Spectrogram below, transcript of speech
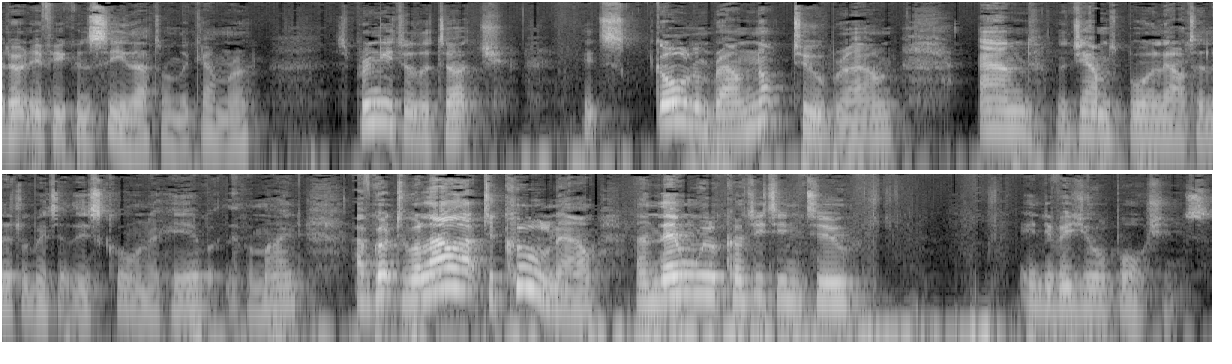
I don't know if you can see that on the camera. Springy to the touch. It's golden brown, not too brown, and the jam's boiled out a little bit at this corner here, but never mind. I've got to allow that to cool now, and then we'll cut it into individual portions.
